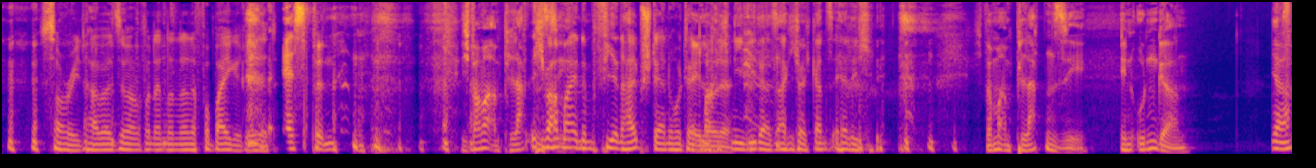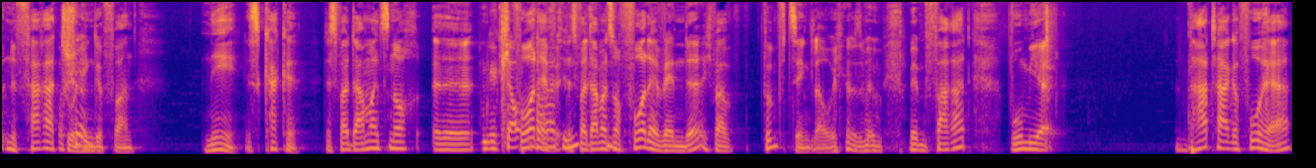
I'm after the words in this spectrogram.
Sorry, da haben- sind wir voneinander vorbeigeredet. Espen. Ich war mal am Plattensee. Ich war mal in einem viereinhalb Sterne Hotel, mache ich nie wieder, sage ich euch ganz ehrlich. Ich war mal am Plattensee in Ungarn. Ja, Eine Fahrradtour hingefahren. Nee, ist kacke. Das war damals noch äh, vor der, das war damals noch vor der Wende. Ich war 15, glaube ich, also mit, dem- mit dem Fahrrad, wo mir ein paar Tage vorher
